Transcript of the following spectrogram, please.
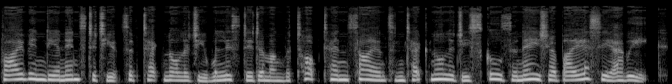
five Indian institutes of technology were listed among the top 10 science and technology schools in Asia by Asiaweek.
